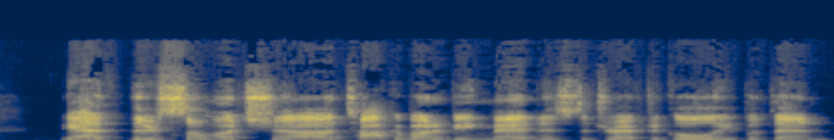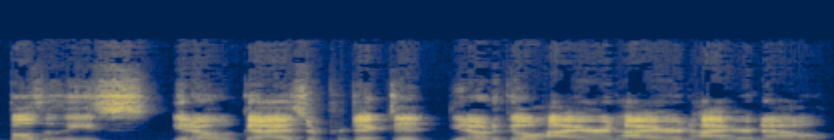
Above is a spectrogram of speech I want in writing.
yeah, there's so much uh, talk about it being madness to draft a goalie, but then both of these, you know, guys are predicted, you know, to go higher and higher and higher now.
